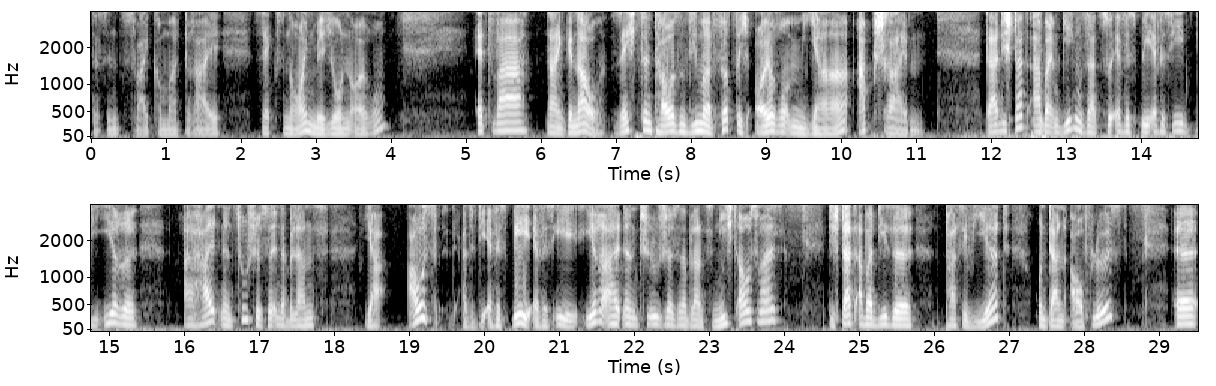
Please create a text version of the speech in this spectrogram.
das sind 2,369 Millionen Euro, etwa nein, genau 16.740 Euro im Jahr abschreiben. Da die Stadt aber im Gegensatz zu FSB, FSI, die ihre erhaltenen Zuschüsse in der Bilanz ja aus, also die FSB, FSI, ihre erhaltenen Zuschüsse in der Bilanz nicht ausweist, die Stadt aber diese passiviert und dann auflöst, äh,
